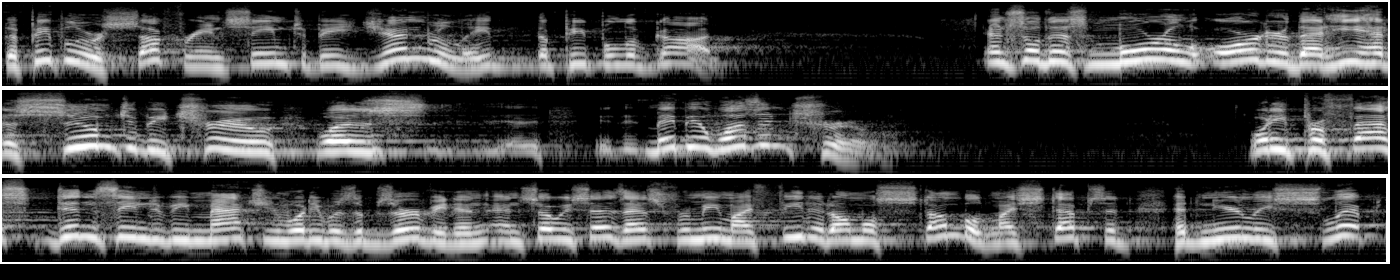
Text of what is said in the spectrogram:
The people who were suffering seemed to be generally the people of God. And so, this moral order that he had assumed to be true was maybe it wasn't true. What he professed didn't seem to be matching what he was observing. And, and so he says, As for me, my feet had almost stumbled, my steps had, had nearly slipped,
